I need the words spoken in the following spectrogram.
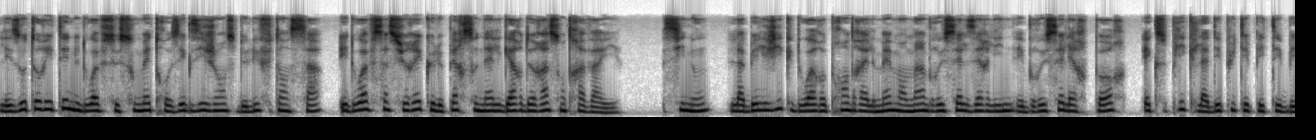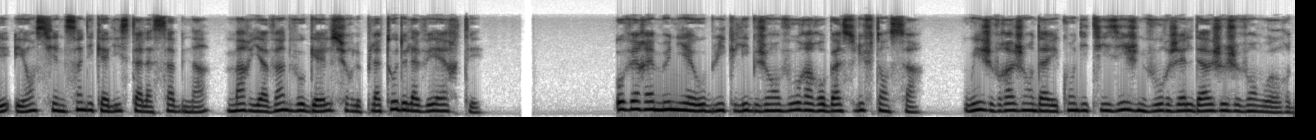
Les autorités ne doivent se soumettre aux exigences de Lufthansa et doivent s'assurer que le personnel gardera son travail. Sinon, la Belgique doit reprendre elle-même en main Bruxelles Airlines et Bruxelles Airport, explique la députée PTB et ancienne syndicaliste à la Sabna, Maria Vindvogel sur le plateau de la VRT. Overem Meunier Obuik Ligue Janvour arrobas Lufthansa. Oui je vragenda et conditizi Genvour Gelda je van Word.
